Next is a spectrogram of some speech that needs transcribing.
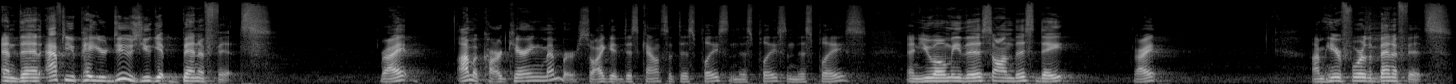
And then after you pay your dues, you get benefits, right? I'm a card carrying member, so I get discounts at this place and this place and this place. And you owe me this on this date, right? I'm here for the benefits.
